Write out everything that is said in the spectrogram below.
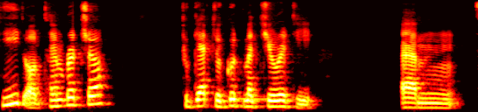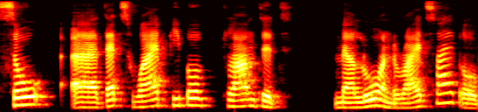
heat or temperature to get to good maturity. Um, so uh, that's why people planted Merlot on the right side, or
